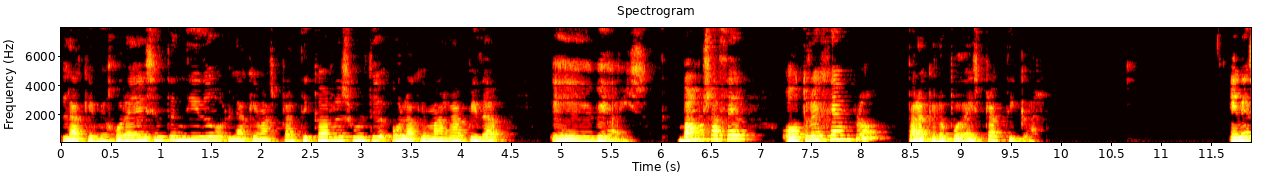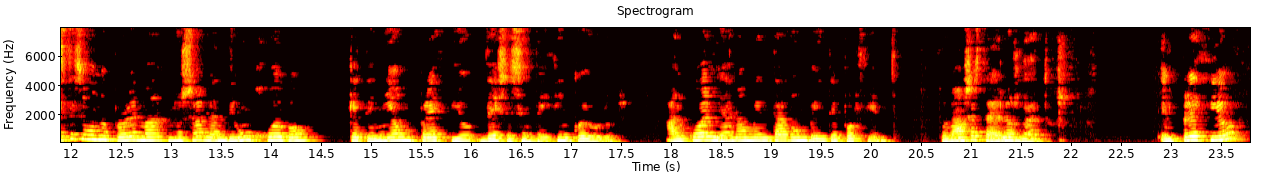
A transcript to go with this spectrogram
la que mejor hayáis entendido, la que más práctica os resulte o la que más rápida eh, veáis. Vamos a hacer otro ejemplo para que lo podáis practicar. En este segundo problema nos hablan de un juego que tenía un precio de 65 euros, al cual le han aumentado un 20%. Pues vamos a extraer los datos. El precio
